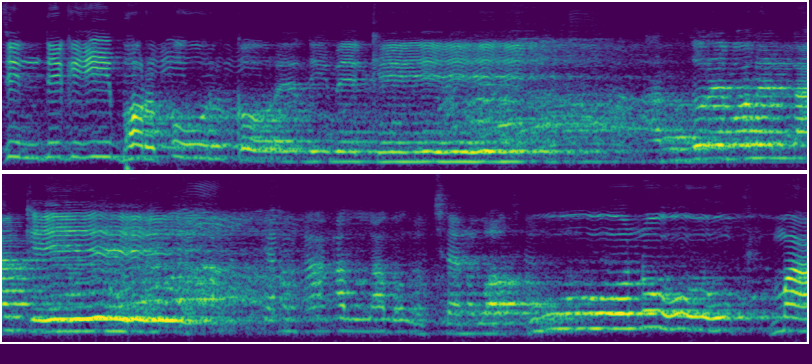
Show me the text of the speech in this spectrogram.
জিন্দিগি ভরপুর করে দিবে কে? আর জোরে বলেন না কে? আল্লাহ বলছেন, ওয়াকুনু মা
